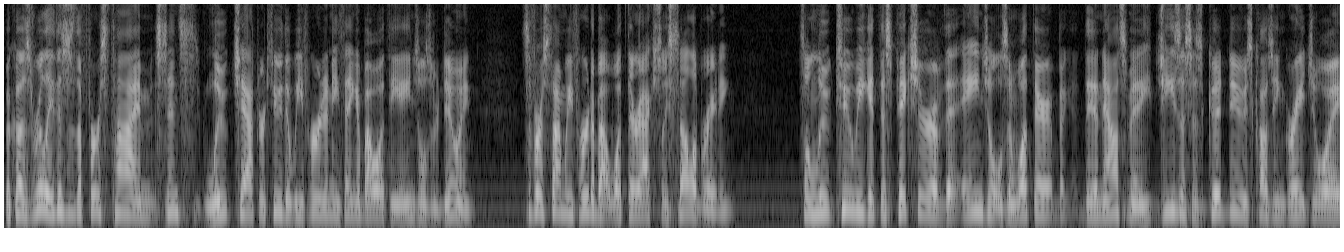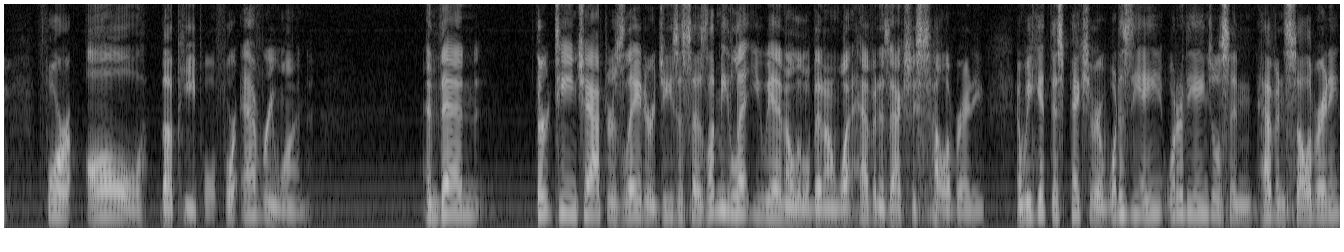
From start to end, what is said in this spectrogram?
because really, this is the first time since Luke chapter 2 that we've heard anything about what the angels are doing. It's the first time we've heard about what they're actually celebrating. So in Luke 2, we get this picture of the angels and what they're, the announcement. Jesus is good news, causing great joy for all the people, for everyone. And then 13 chapters later, Jesus says, Let me let you in a little bit on what heaven is actually celebrating. And we get this picture of what, is the, what are the angels in heaven celebrating?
